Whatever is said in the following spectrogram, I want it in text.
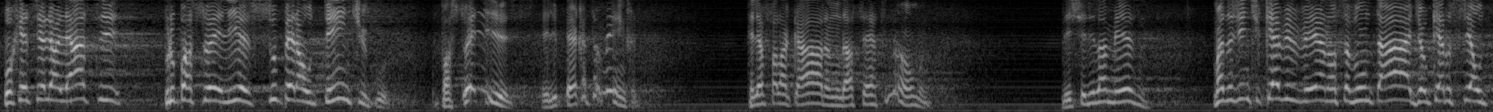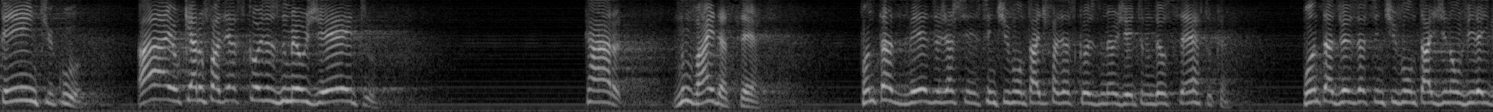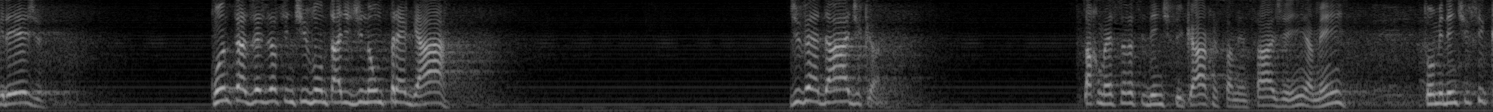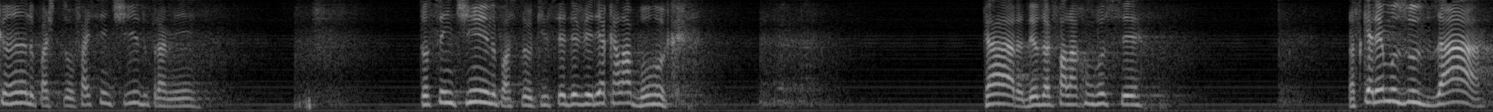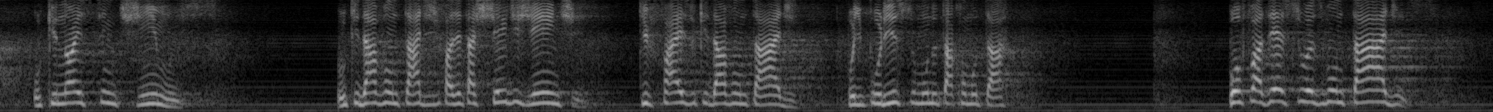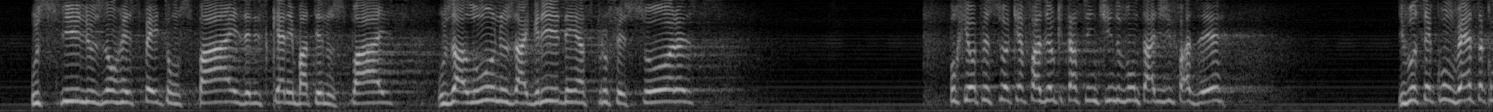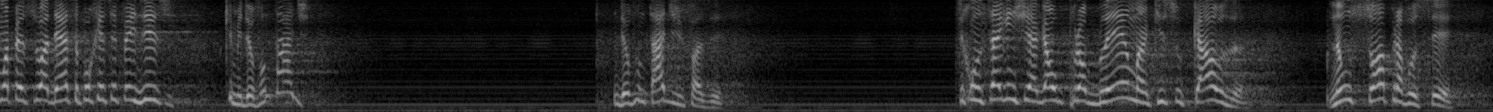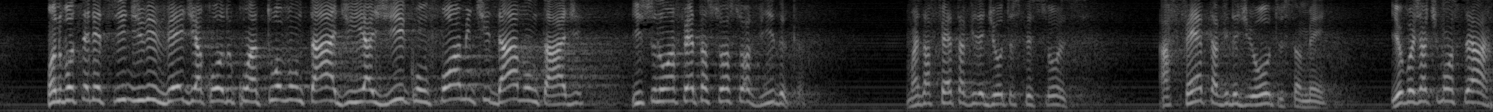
Porque se ele olhasse para o pastor Elias super autêntico, o pastor Elias, ele peca também, cara. Ele ia falar, cara, não dá certo não, mano. Deixa ele lá mesmo. Mas a gente quer viver a nossa vontade, eu quero ser autêntico. Ah, eu quero fazer as coisas do meu jeito. Cara, não vai dar certo. Quantas vezes eu já senti vontade de fazer as coisas do meu jeito e não deu certo, cara? Quantas vezes eu já senti vontade de não vir à igreja? Quantas vezes eu já senti vontade de não pregar? De verdade, cara. Você está começando a se identificar com essa mensagem aí, amém? Estou me identificando, pastor, faz sentido para mim. Estou sentindo, pastor, que você deveria calar a boca. Cara, Deus vai falar com você. Nós queremos usar o que nós sentimos, o que dá vontade de fazer. Está cheio de gente que faz o que dá vontade, e por isso o mundo está como está. Por fazer as suas vontades. Os filhos não respeitam os pais, eles querem bater nos pais os alunos agridem as professoras, porque a pessoa quer fazer o que está sentindo vontade de fazer. E você conversa com uma pessoa dessa, por que você fez isso? Porque me deu vontade. Me deu vontade de fazer. Você consegue enxergar o problema que isso causa, não só para você, quando você decide viver de acordo com a tua vontade e agir conforme te dá vontade, isso não afeta só a sua vida, cara, mas afeta a vida de outras pessoas, afeta a vida de outros também. E eu vou já te mostrar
